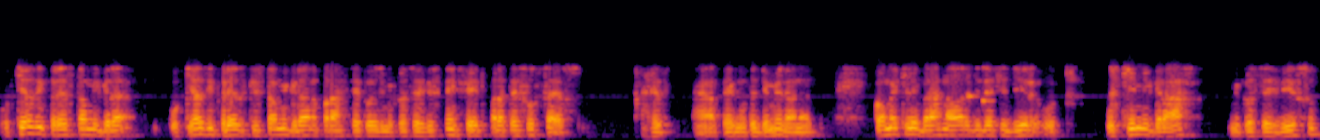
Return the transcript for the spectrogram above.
O que as empresas estão migrando, o que as empresas que estão migrando para a arquitetura de microserviços têm feito para ter sucesso? É a pergunta de um milhão, né? Como equilibrar na hora de decidir o, o que migrar microserviço?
